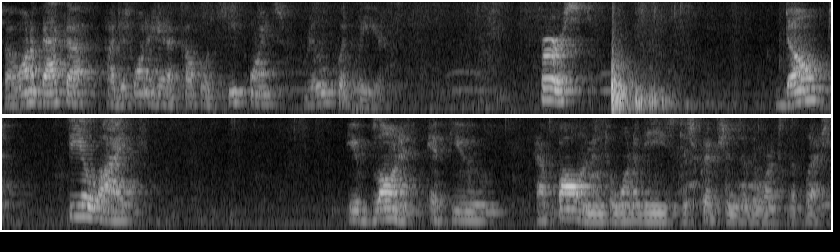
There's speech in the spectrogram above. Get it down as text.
so I want to back up. I just want to hit a couple of key points really quickly here. First, don't feel like you've blown it if you have fallen into one of these descriptions of the works of the flesh.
